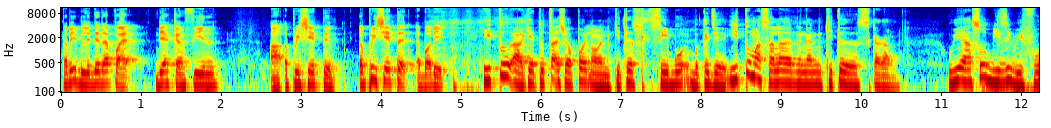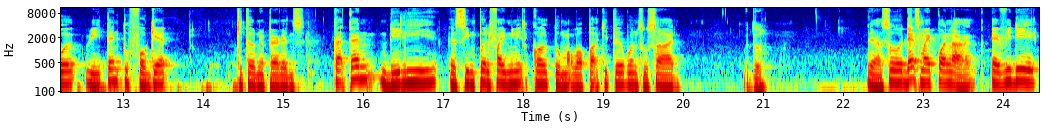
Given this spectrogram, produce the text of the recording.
Tapi bila dia dapat dia akan feel uh, appreciative appreciated about it. Itu uh, okay, to touch your point on kita sibuk bekerja. Itu masalah dengan kita sekarang. We are so busy with work, we tend to forget kita punya parents. Takkan daily a simple 5 minute call to mak bapak kita pun susah kan. betul Yeah, so that's my point lah. Every day,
